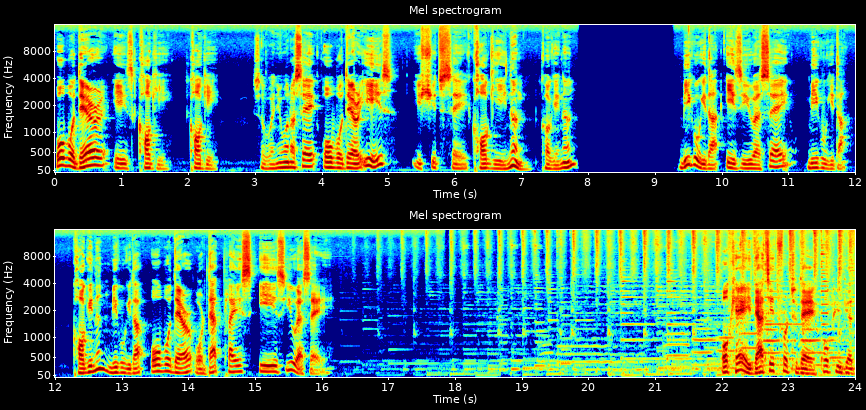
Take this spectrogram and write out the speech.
Over there is 거기. 거기. So when you want to say over there is, you should say 거기는. 거기는 미국이다 is USA. 미국이다. 거기는 미국이다. Over there or that place is USA. Okay, that's it for today. Hope you get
